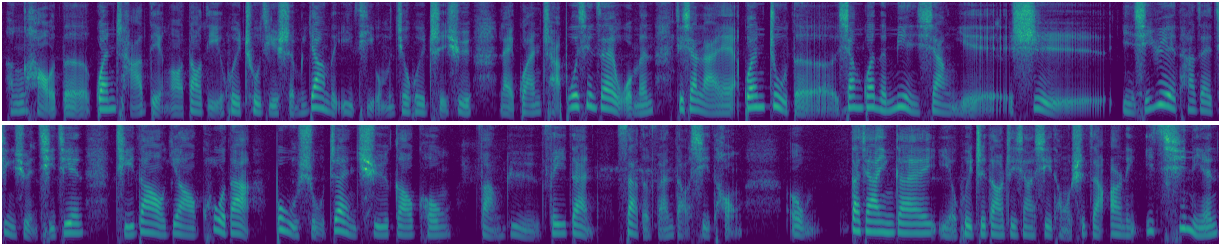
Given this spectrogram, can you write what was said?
很好的观察点哦，到底会触及什么样的议题，我们就会持续来观察。不过，现在我们接下来关注的相关的面向，也是尹锡悦他在竞选期间提到要。扩扩大部署战区高空防御飞弹萨德反导系统。哦，大家应该也会知道，这项系统是在二零一七年。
